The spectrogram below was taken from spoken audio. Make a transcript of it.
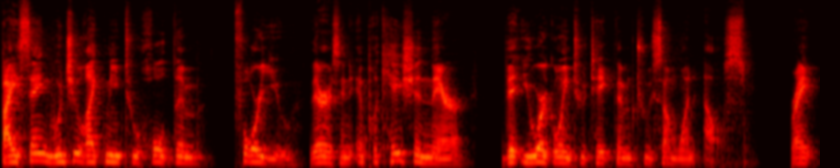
By saying, "Would you like me to hold them for you?" There is an implication there that you are going to take them to someone else, right?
